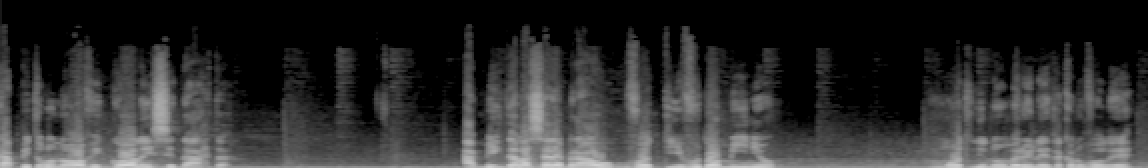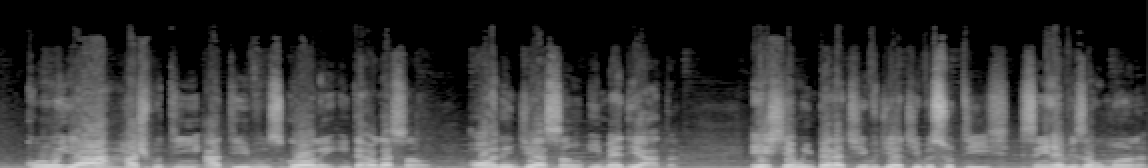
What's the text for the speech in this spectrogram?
Capítulo 9 Golem Siddhartha Amígdala cerebral, votivo, domínio, um monte de número e letra que eu não vou ler. Com IA, Rasputin, ativos, Golem, interrogação, ordem de ação imediata. Este é um imperativo de ativos sutis, sem revisão humana,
